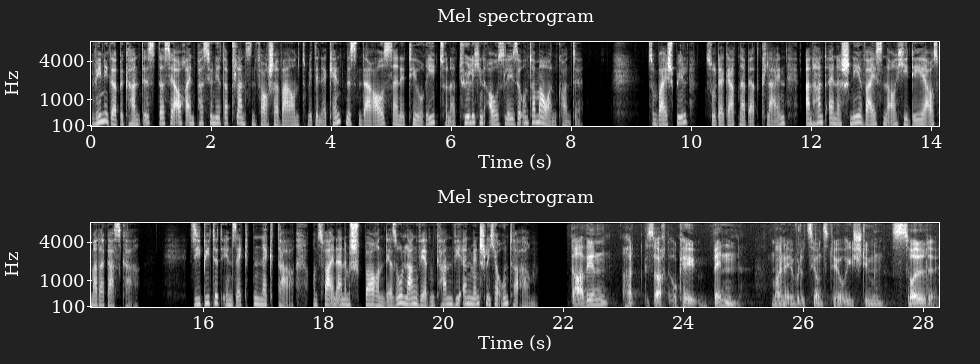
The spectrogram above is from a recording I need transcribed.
Weniger bekannt ist, dass er auch ein passionierter Pflanzenforscher war und mit den Erkenntnissen daraus seine Theorie zur natürlichen Auslese untermauern konnte. Zum Beispiel, so der Gärtner Bert Klein, anhand einer schneeweißen Orchidee aus Madagaskar. Sie bietet Insekten Nektar, und zwar in einem Sporn, der so lang werden kann wie ein menschlicher Unterarm. Darwin hat gesagt, okay, wenn meine Evolutionstheorie stimmen sollte,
